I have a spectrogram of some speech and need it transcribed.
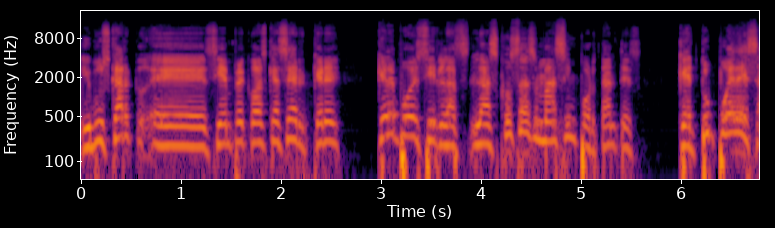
y buscar eh, siempre cosas que hacer. ¿Qué, le- qué le puedo decir? Las, las cosas más importantes que tú puedes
